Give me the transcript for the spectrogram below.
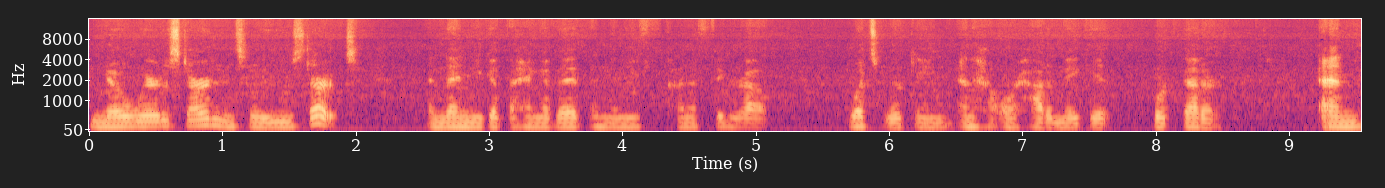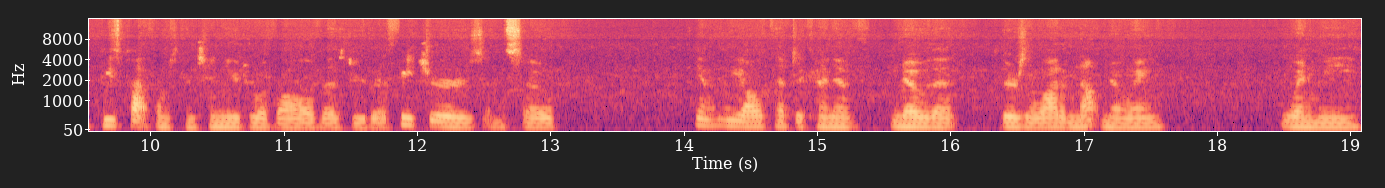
know where to start until you start. And then you get the hang of it and then you kind of figure out what's working and how or how to make it work better. And these platforms continue to evolve as do their features. And so, you know, we all have to kind of know that there's a lot of not knowing when we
